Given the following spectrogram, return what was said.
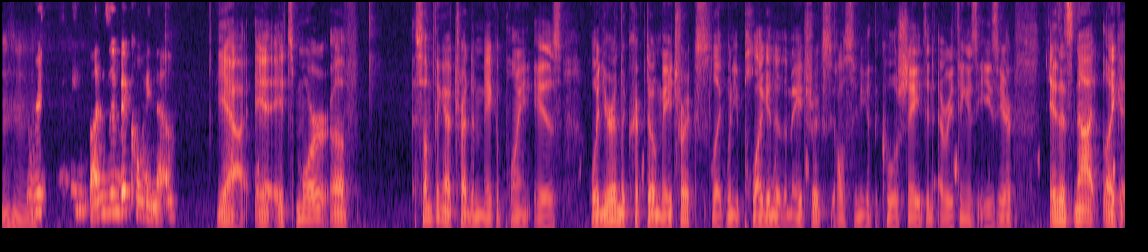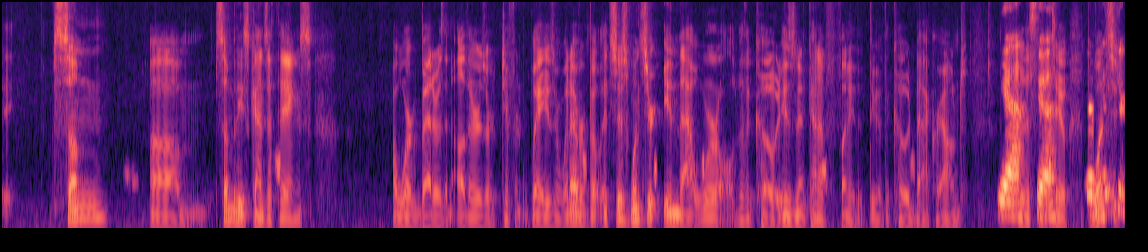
mm-hmm. receiving funds in Bitcoin though. Yeah, it, it's more of something I tried to make a point is when you're in the crypto matrix, like when you plug into the matrix, all of a sudden you get the cool shades and everything is easier. And it's not like some um, some of these kinds of things work better than others or different ways or whatever. But it's just once you're in that world with the code, isn't it kind of funny that you have the code background yeah, this yeah. thing too. But once you,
